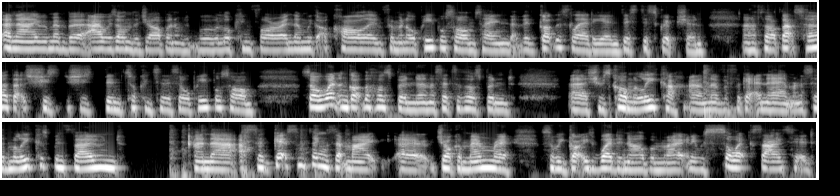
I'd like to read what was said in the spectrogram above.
and I remember I was on the job and we were looking for her, and then we got a call in from an old people's home saying that they'd got this lady in this description, and I thought that's her. That she's she's been taken to this old people's home. So I went and got the husband, and I said to the husband, uh, she was called Malika, and I'll never forget her name. And I said, Malika's been found. And uh, I said, get some things that might uh, jog a memory. So he got his wedding album out and he was so excited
